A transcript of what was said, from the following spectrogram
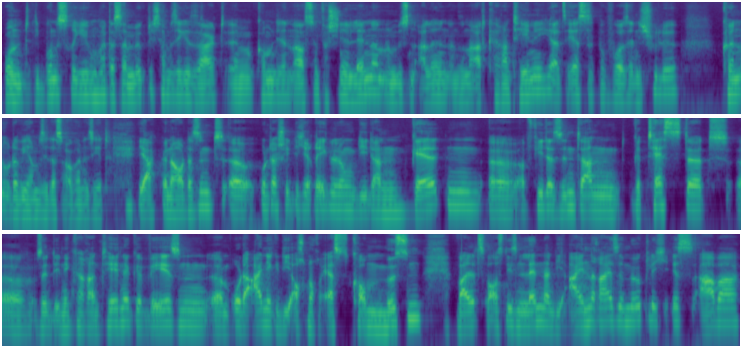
Und die Bundesregierung hat das ermöglicht, haben Sie gesagt. Ähm, kommen die dann aus den verschiedenen Ländern und müssen alle in so eine Art Quarantäne hier als erstes, bevor sie in die Schule können? Oder wie haben Sie das organisiert? Ja, genau. Das sind äh, unterschiedliche Regelungen, die dann gelten. Äh, viele sind dann getestet, äh, sind in die Quarantäne gewesen ähm, oder einige, die auch noch erst kommen müssen, weil zwar aus diesen Ländern die Einreise möglich ist, aber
